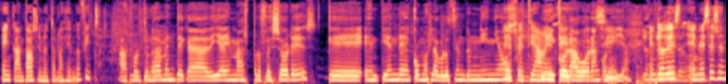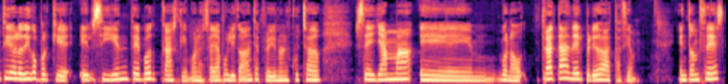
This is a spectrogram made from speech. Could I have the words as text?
encantados y no están haciendo fichas Afortunadamente cada día hay más profesores que entienden cómo es la evolución de un niño Efectivamente. y colaboran con Sí. ella. Los Entonces, primeros- en ese sentido lo digo porque el siguiente podcast, que bueno, está ya publicado antes, pero yo no lo he escuchado, se llama, eh, bueno, trata del periodo de adaptación. Entonces,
